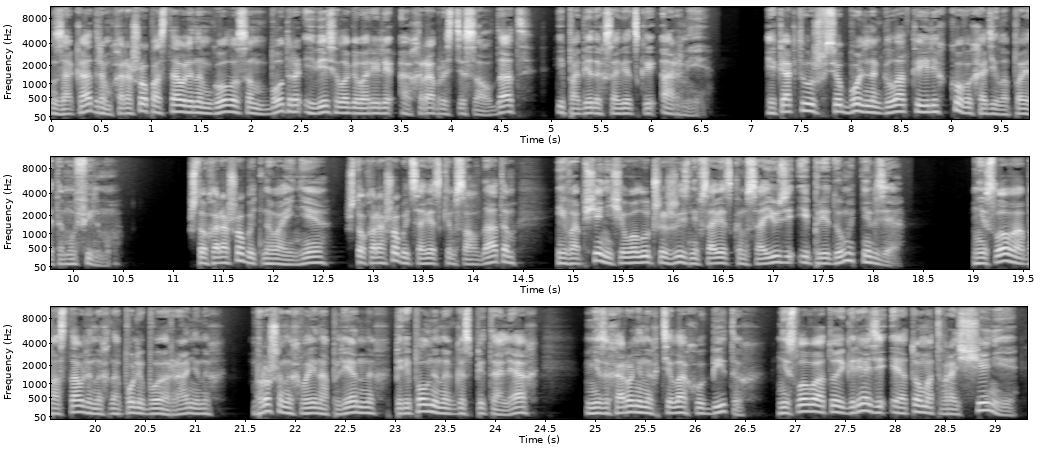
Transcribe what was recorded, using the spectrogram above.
За кадром хорошо поставленным голосом бодро и весело говорили о храбрости солдат и победах советской армии. И как-то уж все больно гладко и легко выходило по этому фильму. Что хорошо быть на войне, что хорошо быть советским солдатом, и вообще ничего лучше жизни в Советском Союзе и придумать нельзя. Ни слова об оставленных на поле боя раненых, брошенных военнопленных, переполненных госпиталях, незахороненных телах убитых, ни слова о той грязи и о том отвращении —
